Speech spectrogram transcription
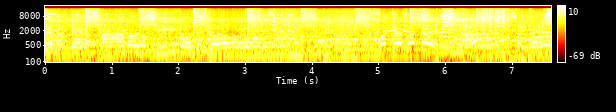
Levanten las manos los hijos de Dios. Fuerte, fuerte. Adoremos al Rey.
